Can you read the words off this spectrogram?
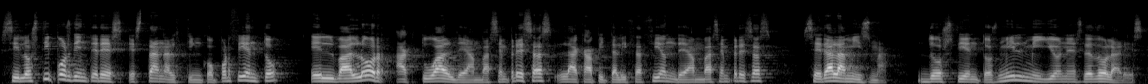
si los tipos de interés están al 5%, el valor actual de ambas empresas, la capitalización de ambas empresas, será la misma, 200.000 millones de dólares.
